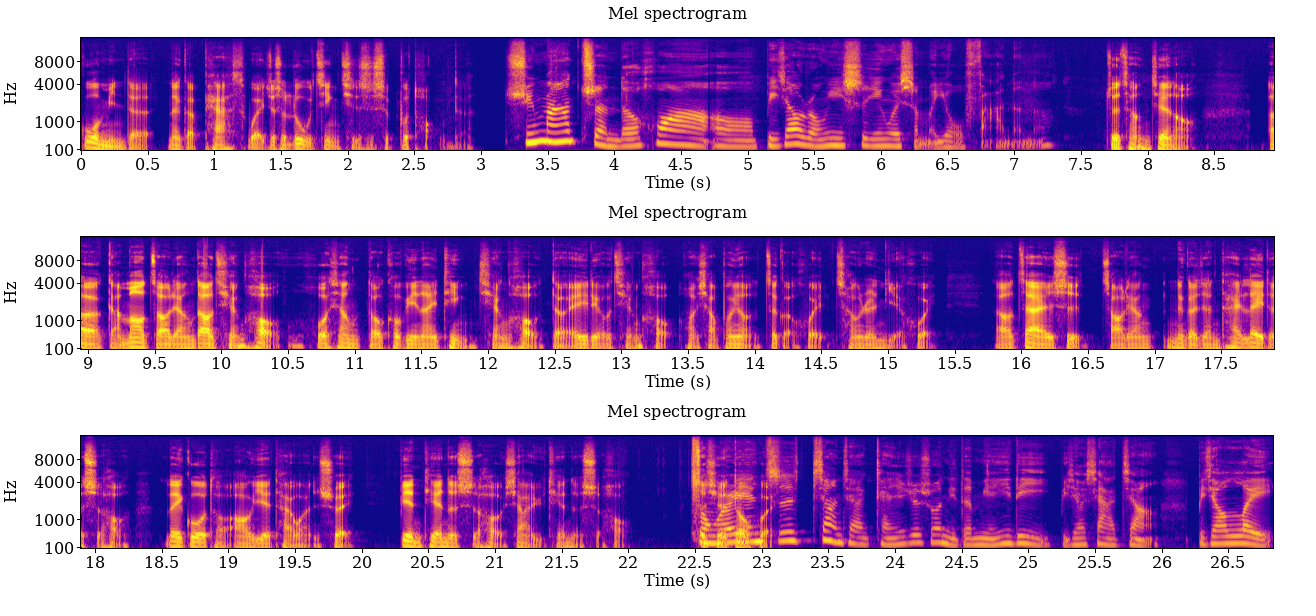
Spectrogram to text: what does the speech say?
过敏的那个 pathway 就是路径，其实是不同的。荨麻疹的话，呃，比较容易是因为什么诱发的呢？最常见哦，呃，感冒着凉到前后，或像得 COVID-19 前后得 A 流前后，哦，小朋友这个会，成人也会。然后再来是着凉，那个人太累的时候，累过头，熬夜太晚睡，变天的时候，下雨天的时候。总而言之，这样讲感觉就是说你的免疫力比较下降，比较累，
